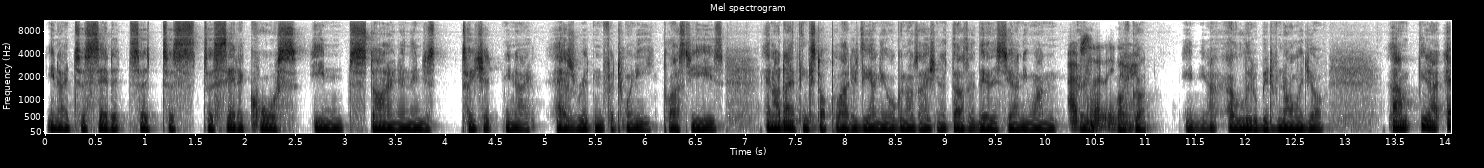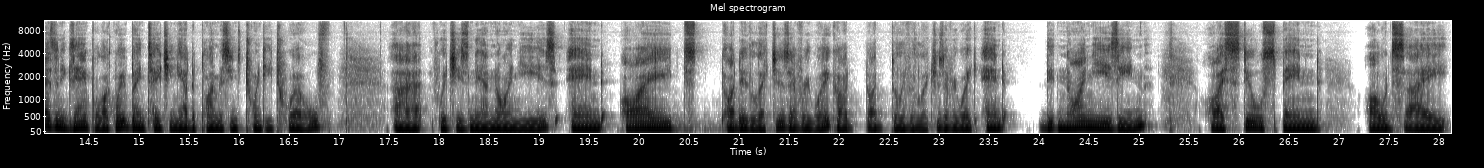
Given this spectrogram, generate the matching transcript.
you know to set it to to, to set a course in stone and then just teach it. You know. As written for 20 plus years. And I don't think Stott Pilates is the only organisation that does it. They're the only one Absolutely I've got in, you know, a little bit of knowledge of. Um, you know, as an example, like we've been teaching our diploma since 2012, uh, which is now nine years, and I I do the lectures every week. I, I deliver the lectures every week, and nine years in, I still spend I would say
